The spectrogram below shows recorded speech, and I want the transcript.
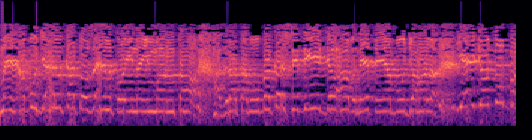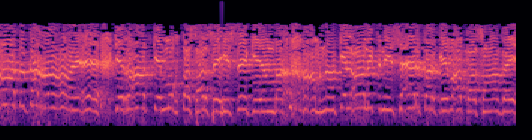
میں ابو جہل کا تو ذہن کوئی نہیں مانتا۔ حضرت ابو بکر صدیق جواب دیتے ہیں، ابو جہل، یہ جو تو بات کر رہا ہے کہ رات کے مختصر سے حصے کے اندر آمنا کے لال اتنی سیر کر کے واپس آ گئے۔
